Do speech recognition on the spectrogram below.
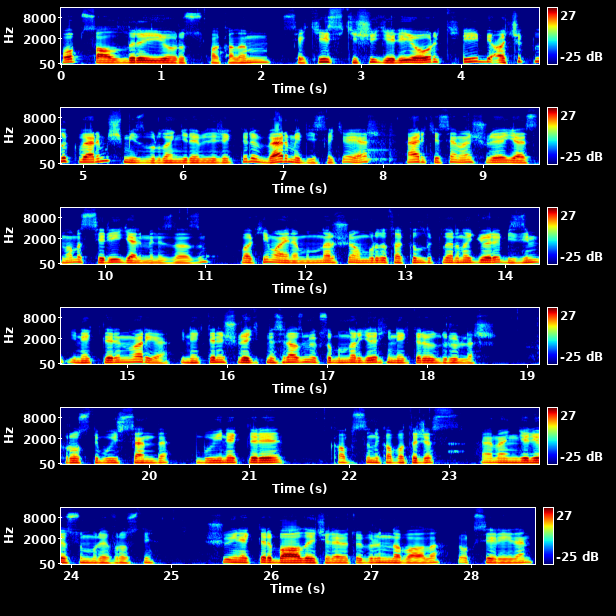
Hop saldırı yiyoruz bakalım. 8 kişi geliyor ki bir açıklık vermiş miyiz buradan girebilecekleri? Vermediysek eğer herkes hemen şuraya gelsin ama seri gelmeniz lazım. Bakayım aynen bunlar şu an burada takıldıklarına göre bizim ineklerin var ya ineklerin şuraya gitmesi lazım yoksa bunlar gelir inekleri öldürürler. Frosty bu iş sende. Bu inekleri kapısını kapatacağız. Hemen geliyorsun buraya Frosty. Şu inekleri bağla içeri. Evet öbürünü de bağla. Çok seriden.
